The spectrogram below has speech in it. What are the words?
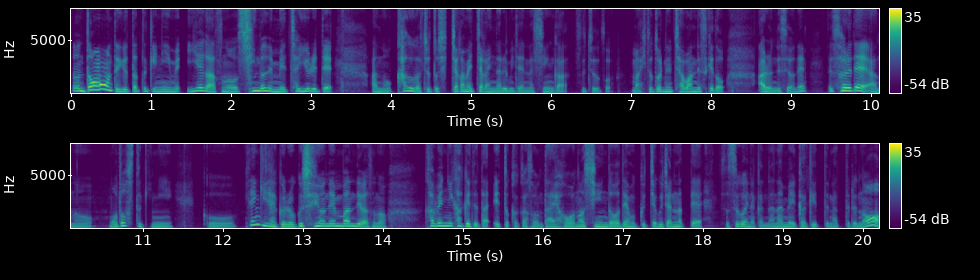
ドーンって言った時に家がその振動でめっちゃ揺れて、あの、家具がちょっとしっちゃかめっちゃかになるみたいなシーンが、ちょっと、まあ一通りの茶番ですけど、あるんですよね。で、それであの、戻す時に、こう、1964年版ではその、壁にかけてた絵とかがその大砲の振動でもぐっちゃぐちゃになってすごいなんか斜め掛けってなってるのを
